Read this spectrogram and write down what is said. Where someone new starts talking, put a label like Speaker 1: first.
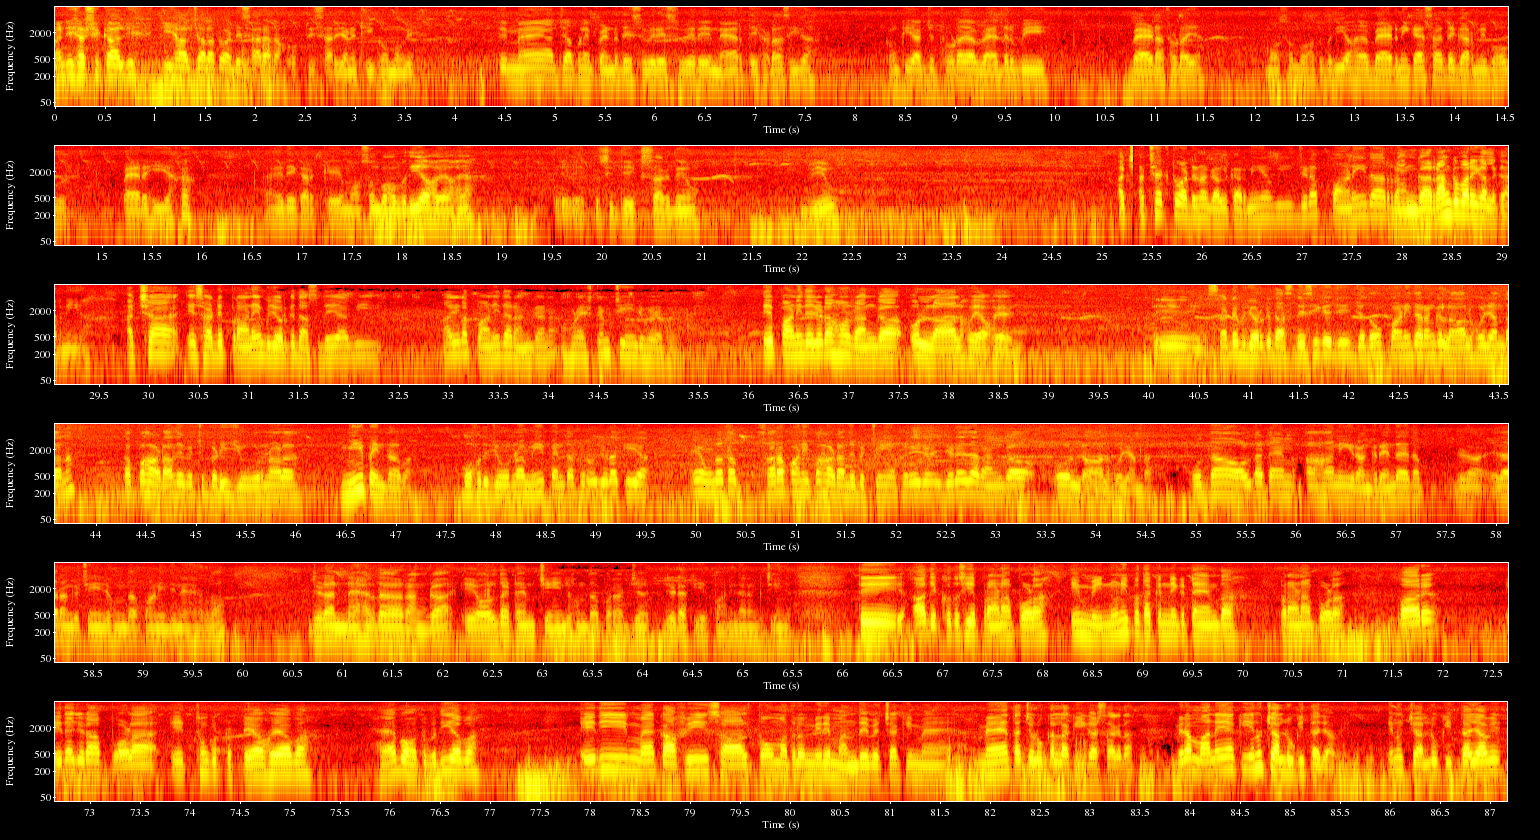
Speaker 1: ਹਾਂਜੀ, ਸਤਿ ਸ਼੍ਰੀ ਅਕਾਲ ਜੀ। ਕੀ ਹਾਲ ਚਾਲ ਆ ਤੁਹਾਡੇ ਸਾਰਿਆਂ ਦਾ? ਹੋਪ ਤੁਸੀਂ ਸਾਰੇ ਜਣੇ ਠੀਕ ਹੋਵੋਗੇ। ਤੇ ਮੈਂ ਅੱਜ ਆਪਣੇ ਪਿੰਡ ਦੇ ਸਵੇਰੇ ਸਵੇਰੇ ਨਹਿਰ ਤੇ ਖੜਾ ਸੀਗਾ, ਕਿਉਂਕਿ ਅੱਜ ਥੋੜਾ ਜਿਹਾ ਵੈਦਰ ਵੀ ਬੈਡ ਆ ਥੋੜਾ ਜਿਹਾ। ਮੌਸਮ ਬਹੁਤ ਵਧੀਆ ਹੋਇਆ। ਬੈਡ ਨਹੀਂ ਕਹਿ ਸਕਦੇ, ਗਰਮੀ ਬਹੁਤ ਪੈ ਰਹੀ ਆ। ਤਾਂ ਇਹਦੇ ਕਰਕੇ ਮੌਸਮ ਬਹੁਤ ਵਧੀਆ ਹੋਇਆ ਹੋਇਆ। ਤੇ ਤੁਸੀਂ ਦੇਖ ਸਕਦੇ ਹੋ ਵਿਊ ਅੱਛਾ ਅੱਛਾ ਇੱਕ ਤੁਹਾਡੇ ਨਾਲ ਗੱਲ ਕਰਨੀ ਆ ਵੀ ਜਿਹੜਾ ਪਾਣੀ ਦਾ ਰੰਗ ਆ, ਰੰਗ ਬਾਰੇ ਗੱਲ ਕਰਨੀ ਆ। ਅੱਛਾ, ਇਹ ਸਾਡੇ ਪੁਰਾਣੇ ਬਜ਼ੁਰਗ ਦੱਸਦੇ ਆ ਵੀ ਆ ਜਿਹੜਾ ਪਾਣੀ ਦਾ ਰੰਗ ਆ ਨਾ, ਹੁਣ ਇਸ ਟਾਈਮ ਚੇਂਜ ਹੋਇਆ ਹੋਇਆ। ਇਹ ਪਾਣੀ ਦਾ ਜਿਹੜਾ ਹੁਣ ਰੰਗ ਆ, ਉਹ ਲਾਲ ਹੋਇਆ ਹੋਇਆ ਜੀ। ਤੇ ਸਾਡੇ ਬਜ਼ੁਰਗ ਦੱਸਦੇ ਸੀਗੇ ਜੀ, ਜਦੋਂ ਪਾਣੀ ਦਾ ਰੰਗ ਲਾਲ ਹੋ ਜਾਂਦਾ ਨਾ, ਤਾਂ ਪਹਾੜਾਂ ਦੇ ਵਿੱਚ ਬੜੀ ਜ਼ੋਰ ਨਾਲ ਮੀਂਹ ਪੈਂਦਾ ਵਾ। ਬਹੁਤ ਜ਼ੋਰ ਨਾਲ ਮੀਂਹ ਪੈਂਦਾ, ਫਿਰ ਉਹ ਜਿਹੜਾ ਕੀ ਆ, ਇਹ ਆਉਂਦਾ ਤਾਂ ਸਾਰਾ ਪਾਣੀ ਪਹਾੜਾਂ ਦੇ ਵਿੱਚੋਂ ਹੀ ਆ, ਫਿਰ ਇਹ ਜਿਹੜੇ- ਜਿਹੜਾ ਇਹਦਾ ਰੰਗ ਆ, ਉਹ ਲਾਲ ਹੋ ਜਾਂਦਾ। ਉਦਾਂ 올 ਦਾ ਟਾਈਮ ਆਹਾ ਨਹੀਂ ਰੰਗ ਰਹਿੰਦਾ ਇਹਦਾ ਜਿਹੜਾ ਇਹਦਾ ਰੰਗ ਚੇਂਜ ਹੁੰਦਾ ਪਾਣੀ ਦੀ ਨਹਿਰ ਦਾ, ਜਿਹੜਾ ਨਹਿਰ ਦਾ ਰੰਗ ਆ, ਇਹ 올 ਦਾ ਟਾਈਮ ਚੇਂਜ ਹੁੰਦਾ, ਪਰ ਅੱਜ ਜਿਹੜਾ ਕੀ ਇਹ ਪਾਣੀ ਦਾ ਰੰਗ ਚੇਂਜ ਤੇ ਆਹ ਦੇਖੋ ਤੁਸੀਂ ਇਹ ਪੁਰਾਣਾ ਪੁਲ ਇਹ ਮੈਨੂੰ ਨਹੀਂ ਪਤਾ ਕਿੰਨੇ ਕ ਟਾਈਮ ਦਾ ਪੁਰਾਣਾ ਪੁਲ ਪਰ ਇਹਦਾ ਜਿਹੜਾ ਪੁਲ ਆ ਇੱਥੋਂ ਕੋ ਟੁੱਟਿਆ ਹੋਇਆ ਵਾ, ਹੈ ਬਹੁਤ ਵਧੀਆ ਵਾ। ਇਹਦੀ ਮੈਂ ਕਾਫੀ ਸਾਲ ਤੋਂ ਮਤਲਬ ਮੇਰੇ ਮਨ ਦੇ ਵਿੱਚ ਆ ਕਿ ਮੈਂ ਮੈਂ ਤਾਂ ਚਲੋ ਕੱਲਾ ਕੀ ਕਰ ਸਕਦਾ, ਮੇਰਾ ਮਨ ਇਹ ਆ ਕਿ ਇਹਨੂੰ ਚਾਲੂ ਕੀਤਾ ਜਾਵੇ, ਇਹਨੂੰ ਚਾਲੂ ਕੀਤਾ ਜਾਵੇ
